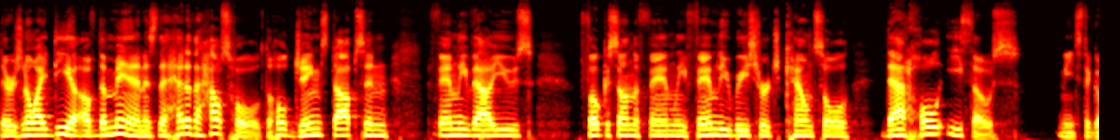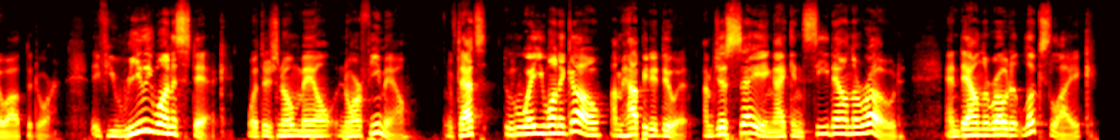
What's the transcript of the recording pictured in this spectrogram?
There's no idea of the man as the head of the household. The whole James Dobson family values, focus on the family, family research council, that whole ethos needs to go out the door. If you really want to stick with there's no male nor female, if that's the way you want to go, I'm happy to do it. I'm just saying I can see down the road, and down the road it looks like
